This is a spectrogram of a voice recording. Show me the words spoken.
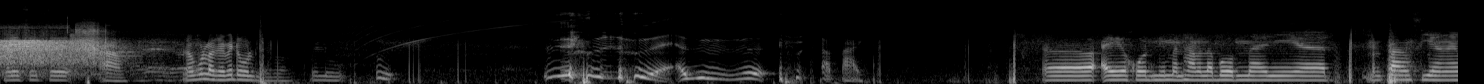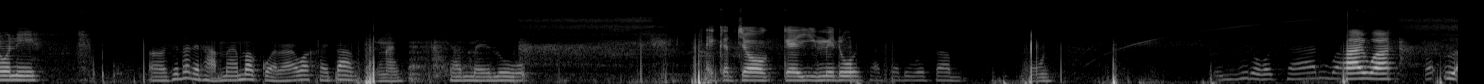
ไม่ได้เซ่อ้าวแล้วพวกเราจะไม่โดนหรือเปล่าไม่รู้อื้อเอาตาย เอ่อ ไอคนที่มันทำระบบนายเนี่ยมันตั้งเสียงไงวันนี้ เออฉันน่าจะถามนายมากกว่านะว่าใครตั้งเสียงนายฉันไม่รู้ไอกระจอกแกยิงไม่โดนฉันจะดูไว้ซ้ำโอ้ยไอ้ยิงไม่โดนฉันวายวายเอือ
